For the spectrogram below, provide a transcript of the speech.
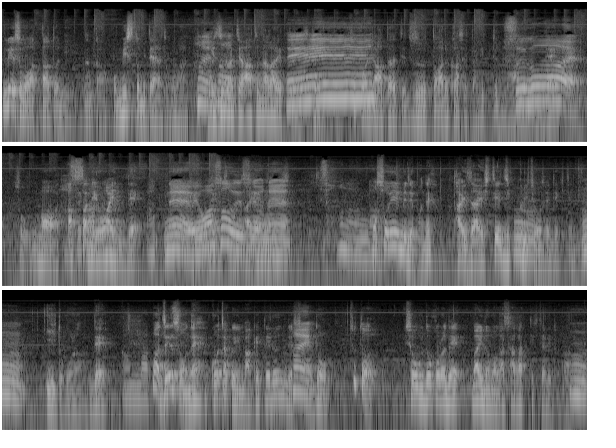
レース終わった後になんかこうミストみたいなところがあって、はいはい。水がジャーッと流れてたりして、そこに当たってずっと歩かせたりっていうのもあるすごい。のでそう馬は暑さに弱いんで、あね弱そうですよねまあ、そういう意味でもね滞在してじっくり調整できてるのいいところなんで、まあ、前走ね5着に負けてるんですけど、ちょっと勝負どころで前の馬が下がってきたりとか、うん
